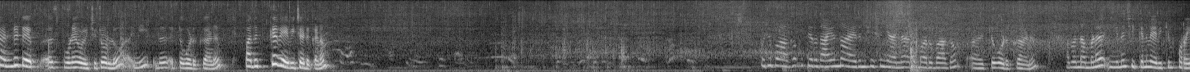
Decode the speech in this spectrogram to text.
രണ്ട് ടേബിൾ സ്പൂണേ ഒഴിച്ചിട്ടുള്ളൂ. ഇനി ഇത് ഇട്ട് കൊടുക്കുകയാണ്. പതുക്കെ വേവിച്ചെടുക്കണം. ഒരു ഭാഗം ചെറുതായൊന്നും ആയതിനു ശേഷം ഞാൻ അത് മറുഭാഗം ഇട്ട് കൊടുക്കുകയാണ്. അപ്പോൾ നമ്മൾ ഇങ്ങനെ ചിക്കൻ വേവിക്കും. കുറേ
